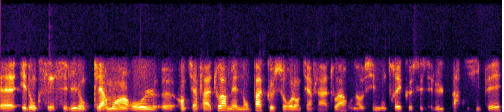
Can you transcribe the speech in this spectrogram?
Euh, et donc ces cellules ont clairement un rôle euh, anti-inflammatoire, mais elles n'ont pas que ce rôle anti-inflammatoire. On a aussi montré que ces cellules participaient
